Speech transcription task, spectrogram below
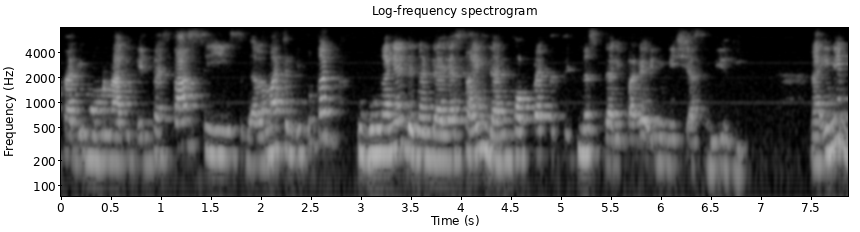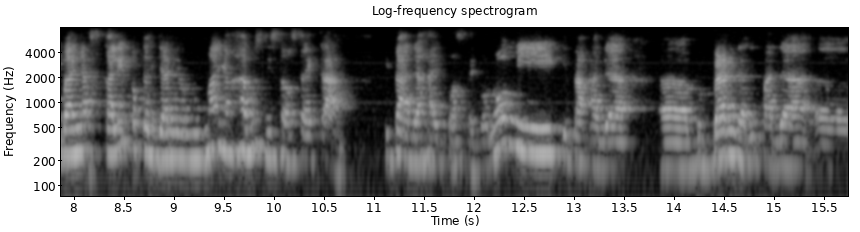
tadi mau menarik investasi segala macam itu kan hubungannya dengan daya saing dan competitiveness daripada Indonesia sendiri. Nah ini banyak sekali pekerjaan rumah yang harus diselesaikan. Kita ada high cost ekonomi, kita ada uh, beban daripada uh,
